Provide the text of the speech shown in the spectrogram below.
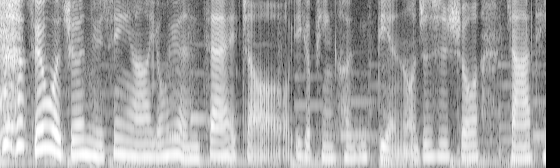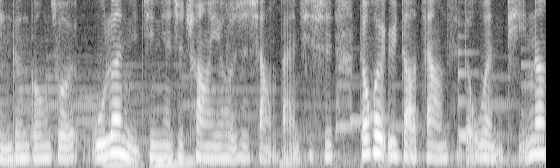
所以我觉得女性啊，永远在找一个平衡点哦，就是说家庭跟工作，无论你今天是创业或是上班，其实都会遇到这样子的问题。那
